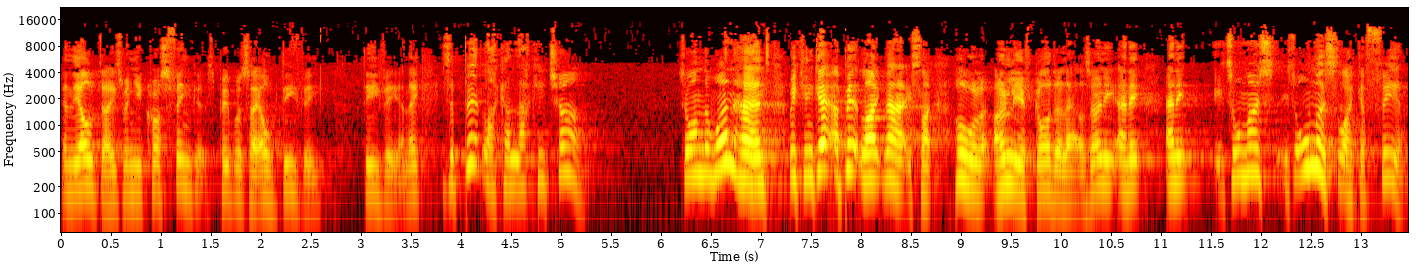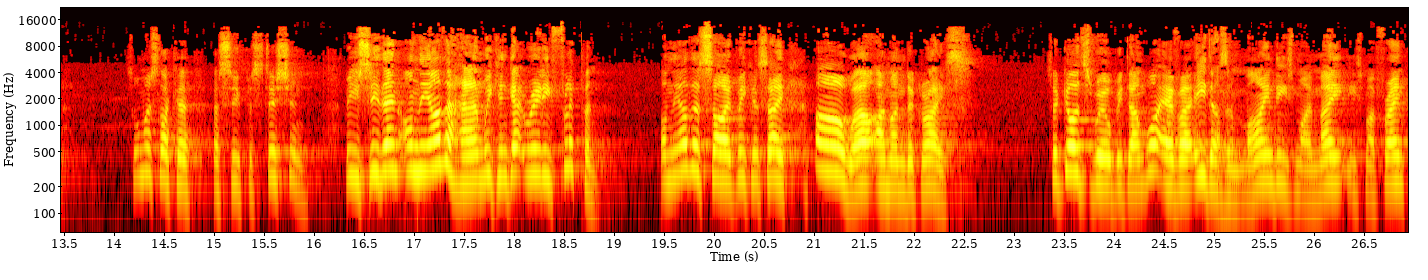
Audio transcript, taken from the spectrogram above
in the old days when you cross fingers. People would say, oh, DV, DV. And they, it's a bit like a lucky charm. So, on the one hand, we can get a bit like that. It's like, oh, well, only if God allows. Only, and it, and it, it's, almost, it's almost like a fear. It's almost like a, a superstition. But you see, then on the other hand, we can get really flippant. On the other side, we can say, oh, well, I'm under grace. So God's will be done, whatever. He doesn't mind. He's my mate. He's my friend.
